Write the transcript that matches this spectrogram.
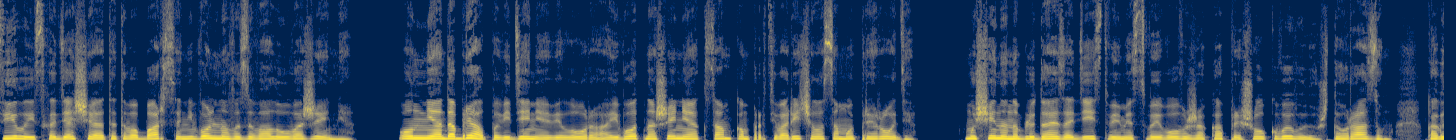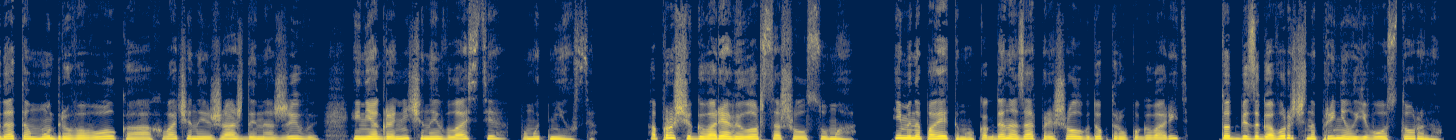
Сила, исходящая от этого барса, невольно вызывала уважение. Он не одобрял поведение Велора, а его отношение к самкам противоречило самой природе. Мужчина, наблюдая за действиями своего вожака, пришел к выводу, что разум когда-то мудрого волка, охваченный жаждой наживы и неограниченной власти, помутнился. А проще говоря, Велор сошел с ума. Именно поэтому, когда Назар пришел к доктору поговорить, тот безоговорочно принял его сторону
